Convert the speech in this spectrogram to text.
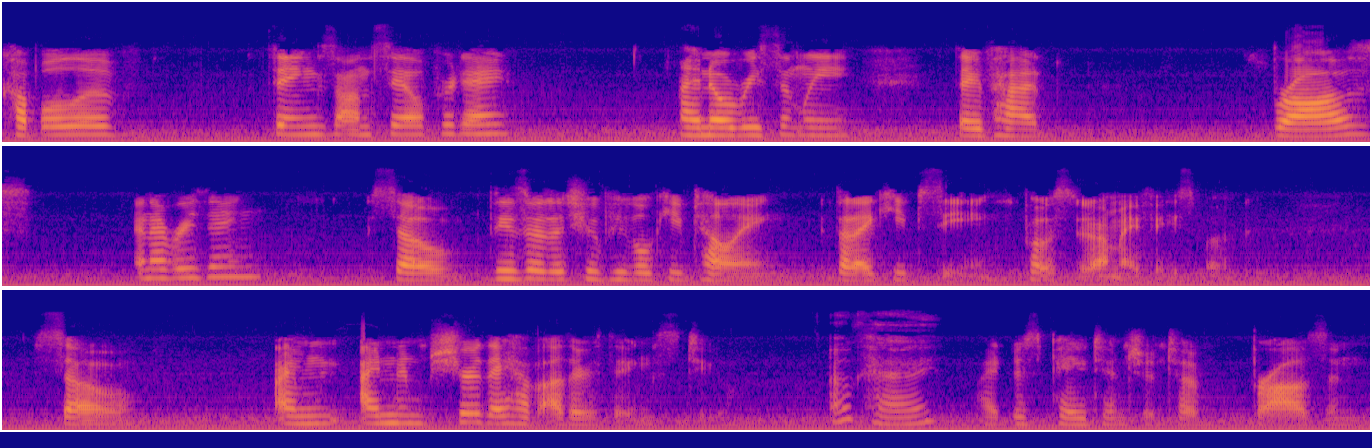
couple of things on sale per day. I know recently they've had bras and everything. So these are the two people keep telling that I keep seeing posted on my Facebook. So I'm I'm sure they have other things too. Okay. I just pay attention to bras and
